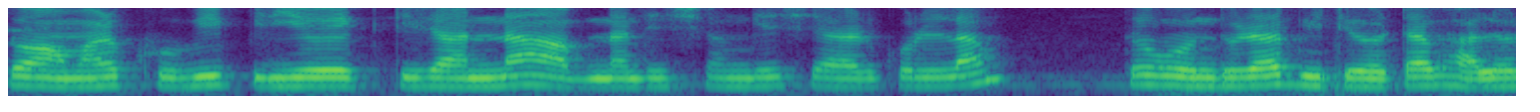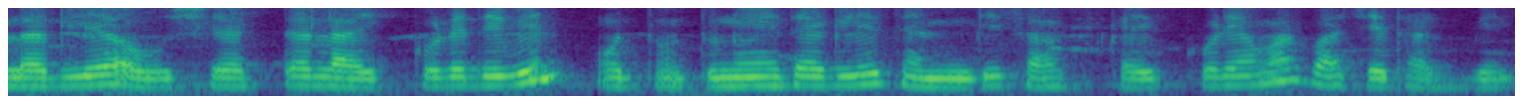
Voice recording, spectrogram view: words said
তো আমার খুবই প্রিয় একটি রান্না, আপনাদের সঙ্গে শেয়ার করলাম। তো বন্ধুরা, ভিডিওটা ভালো লাগলে অবশ্যই একটা লাইক করে দেবেন। ও নতুন হয়ে থাকলে চ্যানেলটি সাবস্ক্রাইব করে আমার পাশে থাকবেন।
